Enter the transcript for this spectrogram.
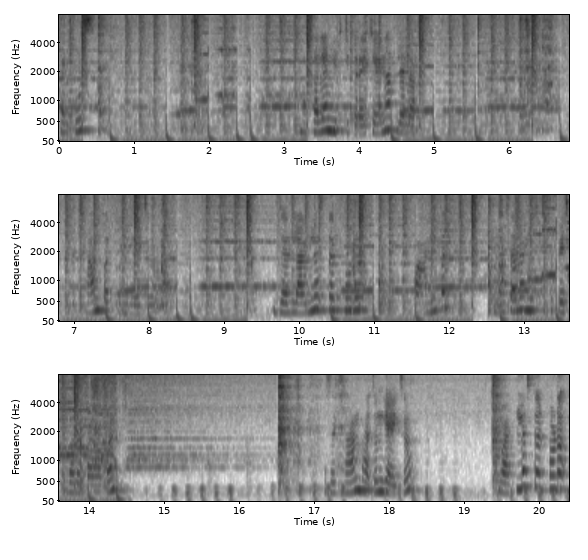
खरपूस. मसाला मिरची करायची आहे ना आपल्याला. छान परतून घ्यायचं. जर लागलंच तर थोडं पाणी पण मसाला मिरचीचं पेस्ट बनवत आहे आपण. असं छान भाजून घ्यायचं. वाटलंच तर थोडं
